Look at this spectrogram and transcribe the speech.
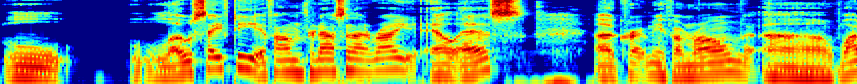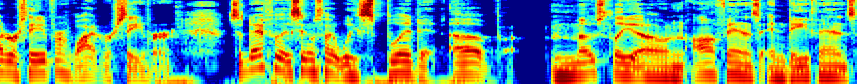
low safety, if I'm pronouncing that right, LS. Uh, correct me if I'm wrong. Uh, wide receiver, wide receiver. So definitely it seems like we split it up mostly on offense and defense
